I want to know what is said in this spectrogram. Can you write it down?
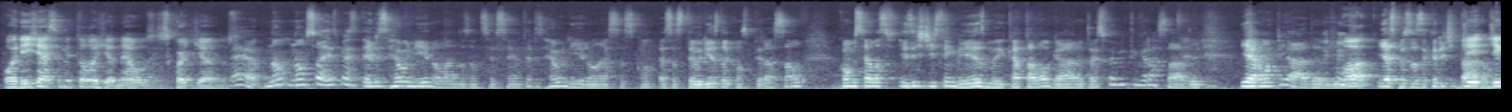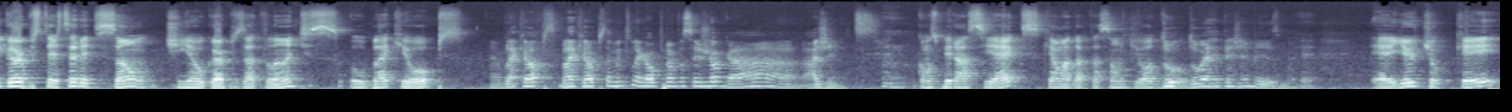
origem a essa mitologia, né? Os discordianos. É, não, não só isso, mas eles reuniram lá nos anos 60, eles reuniram essas, essas teorias da conspiração como se elas existissem mesmo e catalogaram. Então isso foi muito engraçado. E, e era uma piada. E, e as pessoas acreditaram. De, de GURPS terceira edição, tinha o GURPS Atlantis, o Black Ops. É, Black Ops, Black Ops é muito legal pra você jogar agentes. Conspiracy X, que é uma adaptação de Do, outro. do RPG mesmo. É Year 2K,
